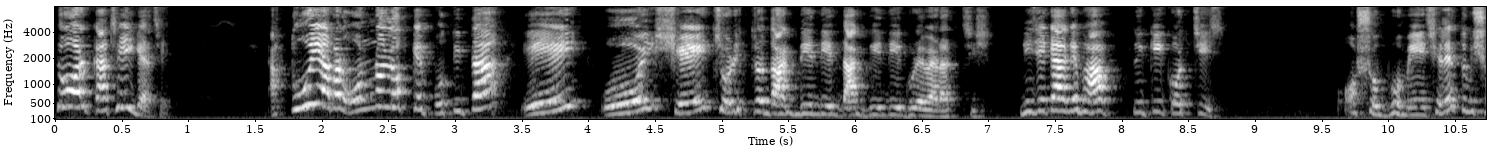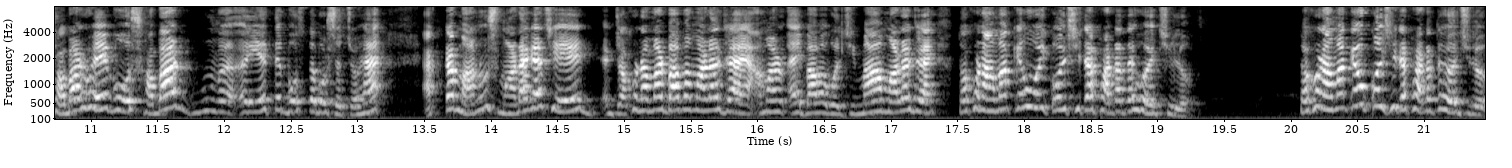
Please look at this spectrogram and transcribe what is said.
তোর কাছেই গেছে। আর তুই আবার অন্য লোককে পতিতা, এই, ওই, সেই চরিত্র দাগ দিয়ে দিয়ে, দাগ দিয়ে দিয়ে ঘুরে বেড়াচ্ছিস। নিজেকে আগে ভাব, তুই কি করছিস? অসভ্য মেয়ে ছেলে, তুমি সবার হয়ে সবার ইয়েতে বসতে বসেছো হ্যাঁ? একটা মানুষ মারা গেছে, যখন আমার বাবা মারা যায়, আমার, এই বাবা বলছি, মা মারা যায়, তখন আমাকেও ওই কলসিটা ফাটাতে হয়েছিল। তখন আমাকেও কলসিটা ফাটাতে হয়েছিল।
